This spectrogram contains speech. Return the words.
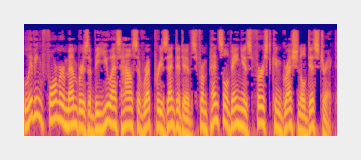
Living former members of the U.S. House of Representatives from Pennsylvania's 1st Congressional District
